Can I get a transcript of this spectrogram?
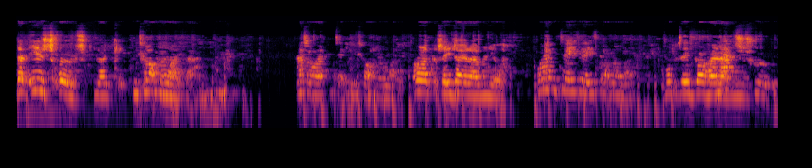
That is first, like, He's got no life then. That's all I can say. He's got no life. all I can say is higher avenue. All I can say is that he's got no life. What can say is And avenue. that's true.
